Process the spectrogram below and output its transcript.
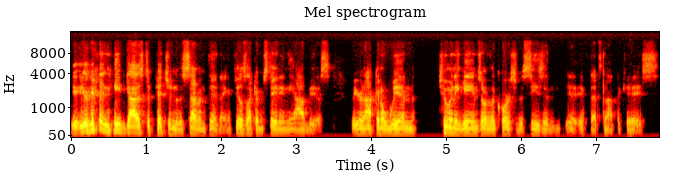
You're going to need guys to pitch into the seventh inning. It feels like I'm stating the obvious, but you're not going to win too many games over the course of a season if that's not the case.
